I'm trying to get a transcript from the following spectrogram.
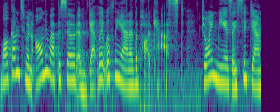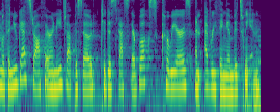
Welcome to an all new episode of Get Lit with Lianna, the podcast. Join me as I sit down with a new guest author in each episode to discuss their books, careers, and everything in between.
